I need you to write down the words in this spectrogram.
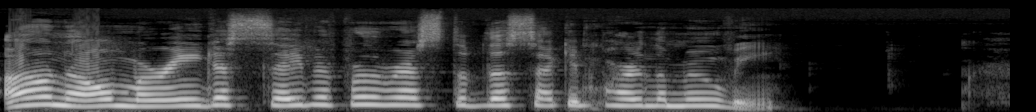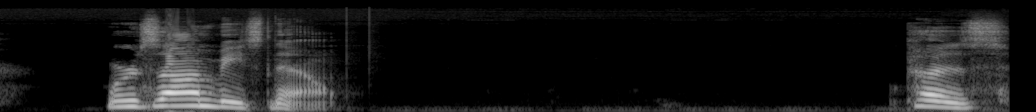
I don't know, Marie. Just save it for the rest of the second part of the movie. We're zombies now. Because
